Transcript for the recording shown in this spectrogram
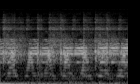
Gracias.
